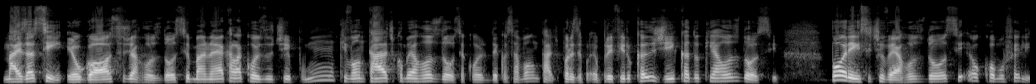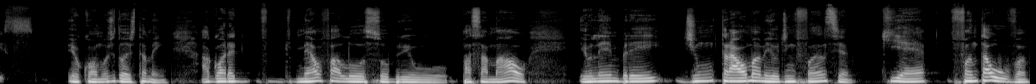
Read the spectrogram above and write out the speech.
Mas assim, eu gosto de arroz doce, mas não é aquela coisa do tipo, hum, que vontade de comer arroz doce. Acordei com essa vontade. Por exemplo, eu prefiro canjica do que arroz doce. Porém, se tiver arroz doce, eu como feliz. Eu como os dois também. Agora, Mel falou sobre o passar mal. Eu lembrei de um trauma meu de infância que é fantaúva.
